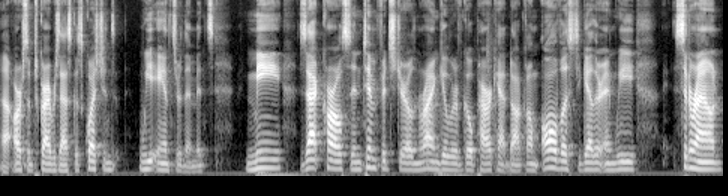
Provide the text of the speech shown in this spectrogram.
Uh, our subscribers ask us questions, we answer them. It's me, Zach Carlson, Tim Fitzgerald, and Ryan Gilbert of GoPowerCat.com, all of us together, and we sit around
